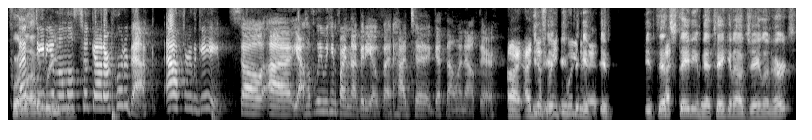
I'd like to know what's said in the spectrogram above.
For that a lot stadium of reasons. almost took out our quarterback after the game. So uh, yeah, hopefully we can find that video, but had to get that one out there. All right, I just if, if- retweeted if, it. If, if that stadium had taken out Jalen Hurts,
